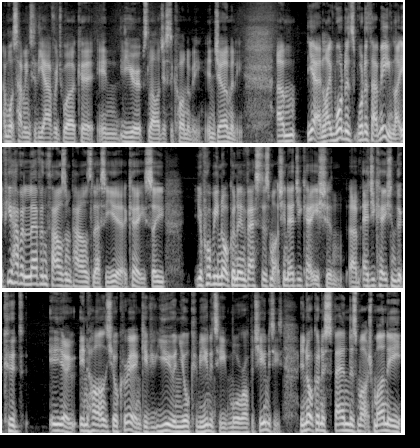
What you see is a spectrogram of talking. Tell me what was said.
and what's happening to the average worker in Europe's largest economy, in Germany. Um, yeah, and like what does what does that mean? Like if you have eleven thousand pounds less a year, okay, so you're probably not going to invest as much in education, um, education that could you know enhance your career and give you and your community more opportunities you're not going to spend as much money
